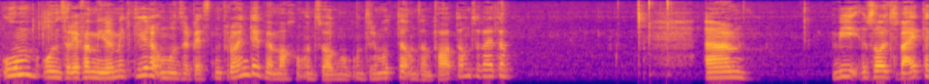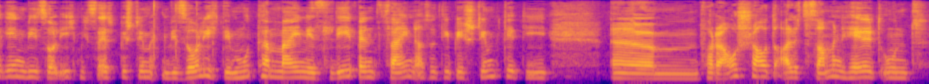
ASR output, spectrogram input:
um unsere Familienmitglieder, um unsere besten Freunde. Wir machen uns Sorgen um unsere Mutter, unseren Vater und so weiter. Ähm, wie soll es weitergehen? Wie soll ich mich selbst bestimmen? Wie soll ich die Mutter meines Lebens sein? Also die Bestimmte, die ähm, vorausschaut, alles zusammenhält und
